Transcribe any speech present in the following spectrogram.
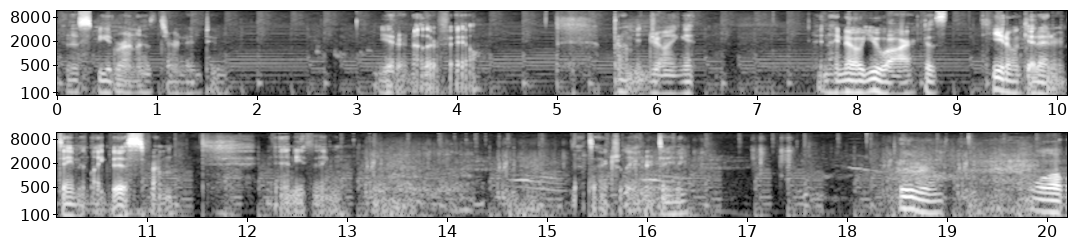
and the speed run has turned into yet another fail. But I'm enjoying it. And I know you are, because you don't get entertainment like this from anything that's actually entertaining. Room. Whoa.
